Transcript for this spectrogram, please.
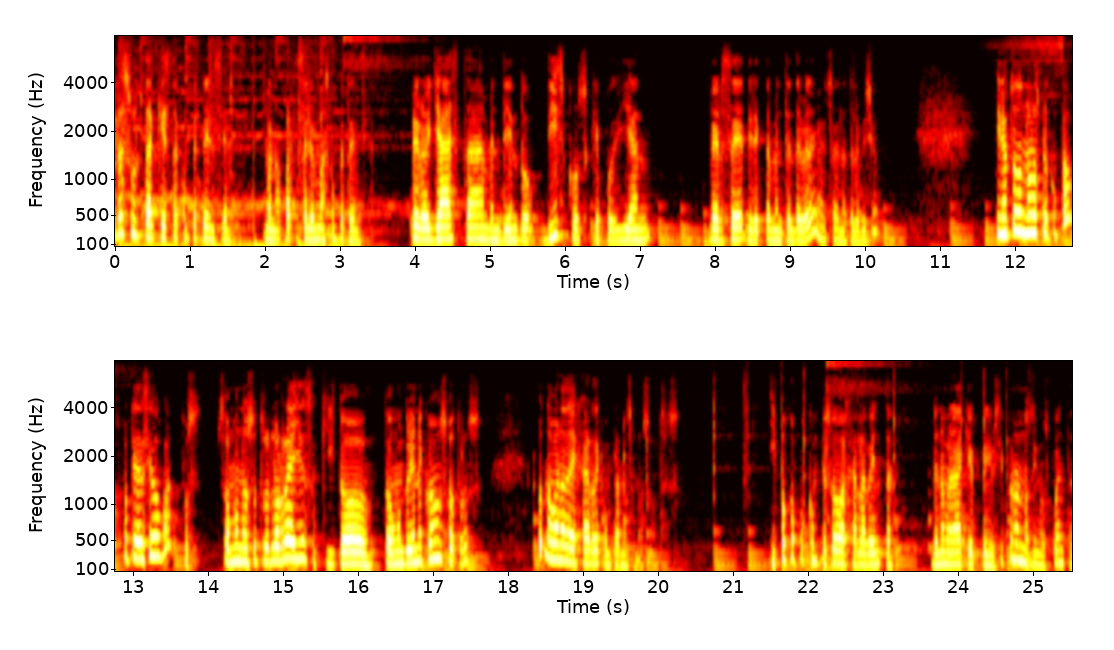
Resulta que esta competencia, bueno, aparte salió más competencia, pero ya estaban vendiendo discos que podían verse directamente en DVD, o sea, en la televisión. Y nosotros no nos preocupamos porque decíamos, bueno, pues somos nosotros los reyes, aquí todo, todo el mundo viene con nosotros, pues no van a dejar de comprarnos a nosotros. Y poco a poco empezó a bajar la venta, de una manera que al principio no nos dimos cuenta,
